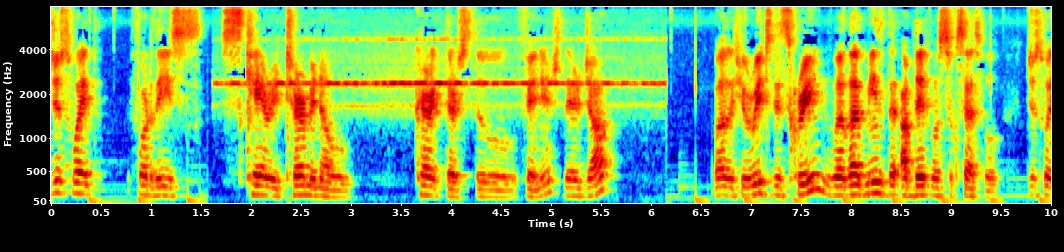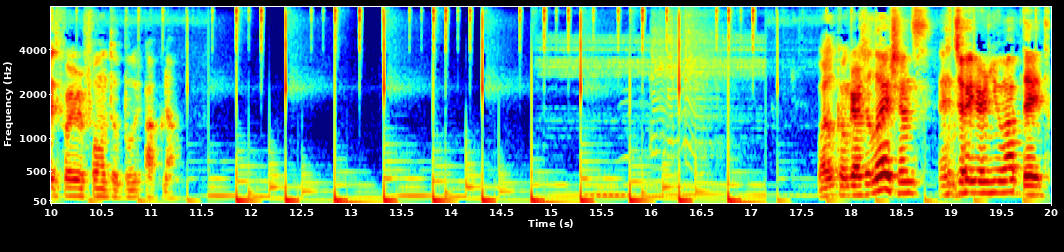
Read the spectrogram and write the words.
Just wait for these scary terminal characters to finish their job. Well, if you reach the screen, well that means the update was successful. Just wait for your phone to boot up now. Well, congratulations! Enjoy your new update!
